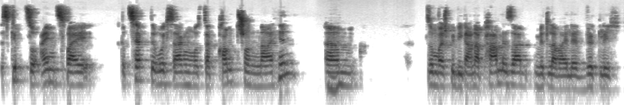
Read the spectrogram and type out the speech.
es gibt so ein, zwei Rezepte, wo ich sagen muss, da kommt schon nah hin. Mhm. Ähm, zum Beispiel veganer Parmesan mittlerweile wirklich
